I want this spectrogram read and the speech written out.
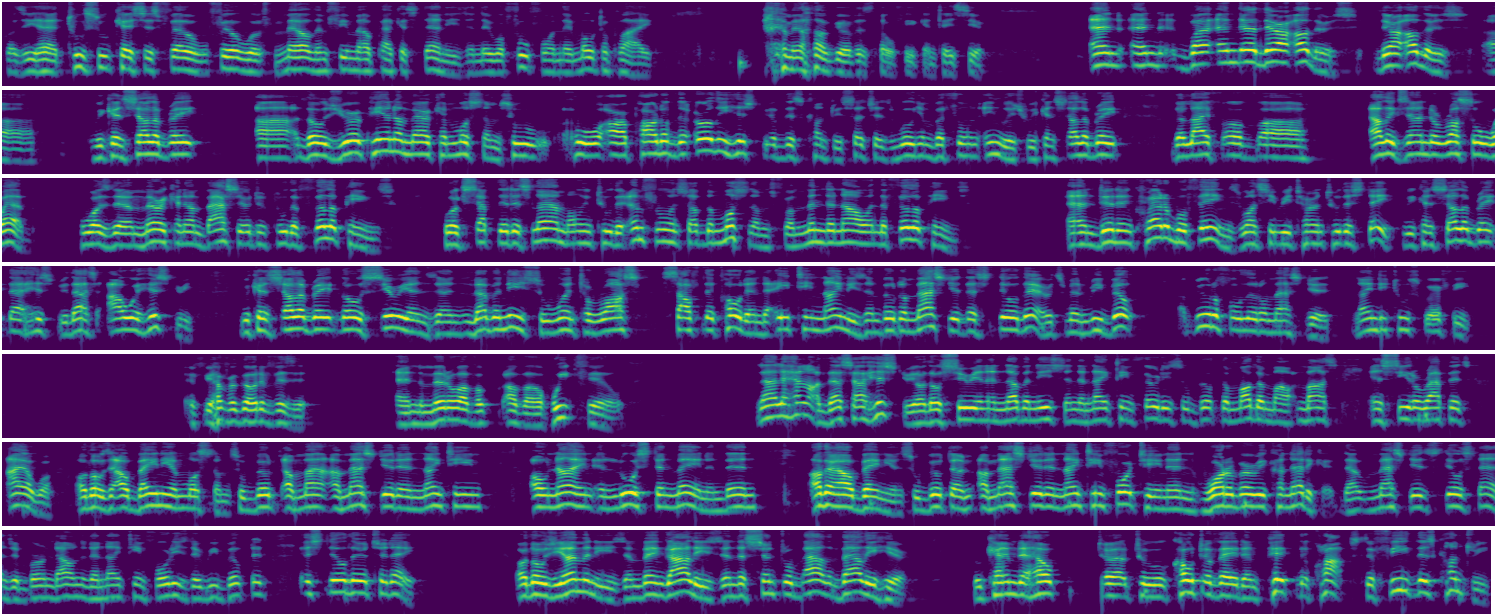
because he had two suitcases filled, filled with male and female Pakistanis, and they were fruitful and they multiplied. I May Allah give us tawfiq and taysir. And and but and there, there are others. There are others. Uh, we can celebrate uh, those European American Muslims who who are part of the early history of this country, such as William Bethune English. We can celebrate the life of uh, Alexander Russell Webb, who was the American ambassador to, to the Philippines, who accepted Islam owing to the influence of the Muslims from Mindanao and the Philippines, and did incredible things once he returned to the States. We can celebrate that history. That's our history. We can celebrate those Syrians and Lebanese who went to Ross, South Dakota in the 1890s and built a masjid that's still there. It's been rebuilt, a beautiful little masjid. 92 square feet. If you ever go to visit, in the middle of a, of a wheat field. That's our history, or those Syrian and Lebanese in the 1930s who built the Mother Mosque in Cedar Rapids, Iowa, or those Albanian Muslims who built a, ma- a masjid in 1909 in Lewiston, Maine, and then other Albanians who built a, a, masjid in 1914 in Waterbury, Connecticut. That masjid still stands. It burned down in the 1940s. They rebuilt it. It's still there today. Or those Yemenis and Bengalis in the Central Valley here who came to help to, to cultivate and pick the crops to feed this country.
